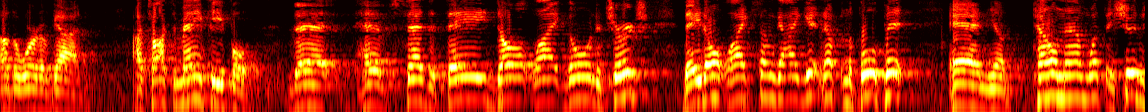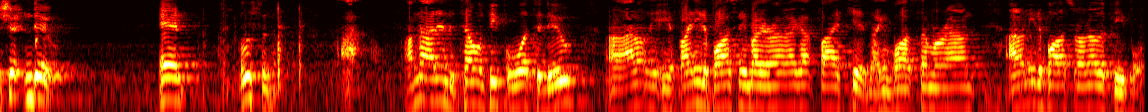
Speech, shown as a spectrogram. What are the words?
of the Word of God. I've talked to many people that have said that they don't like going to church. They don't like some guy getting up in the pulpit and you know telling them what they should and shouldn't do. And listen, I, I'm not into telling people what to do. Uh, I don't. If I need to boss anybody around, I got five kids. I can boss them around. I don't need to boss around other people.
